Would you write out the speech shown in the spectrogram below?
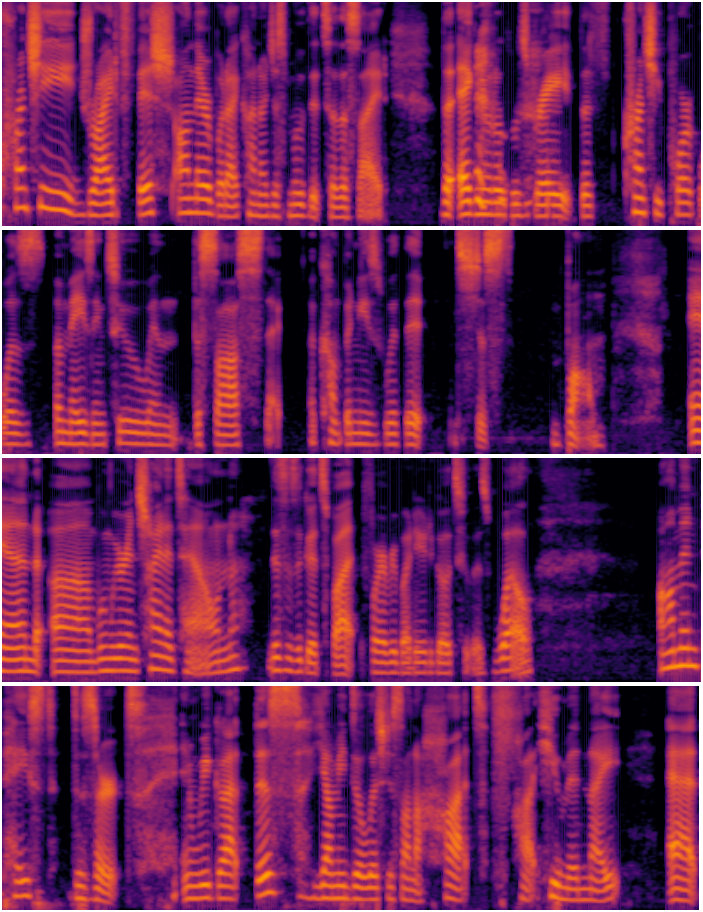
crunchy dried fish on there, but I kind of just moved it to the side. The egg noodles was great. The crunchy pork was amazing too, and the sauce that accompanies with it, it's just bomb. And um, when we were in Chinatown, this is a good spot for everybody to go to as well. Almond paste dessert. And we got this yummy delicious on a hot, hot, humid night at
